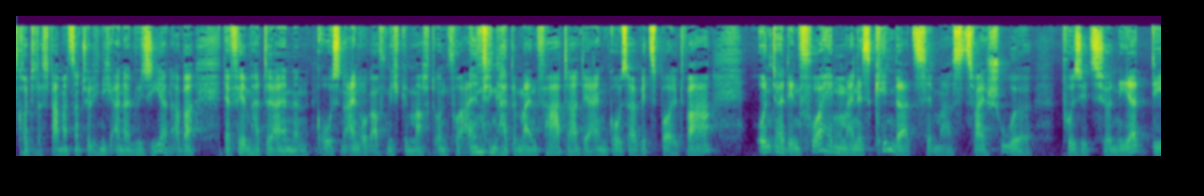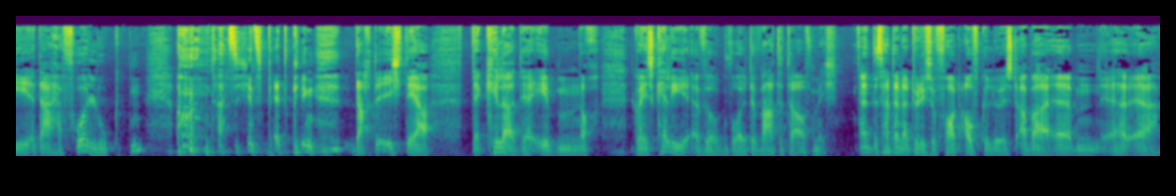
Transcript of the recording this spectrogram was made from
konnte das damals natürlich nicht analysieren, aber der Film hatte einen großen Eindruck auf mich gemacht und vor allen Dingen hatte mein Vater, der ein großer Witzbold war, unter den Vorhängen meines Kinderzimmers zwei Schuhe positioniert, die da hervorlugten. Und als ich ins Bett ging, dachte ich, der, der Killer, der eben noch Grace Kelly erwürgen wollte, wartete auf mich. Das hat er natürlich sofort aufgelöst, aber ähm, er, er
